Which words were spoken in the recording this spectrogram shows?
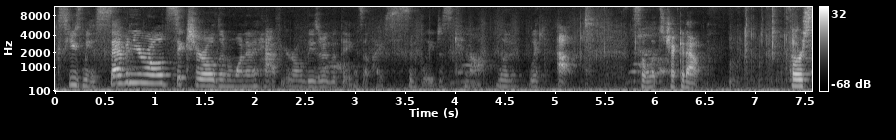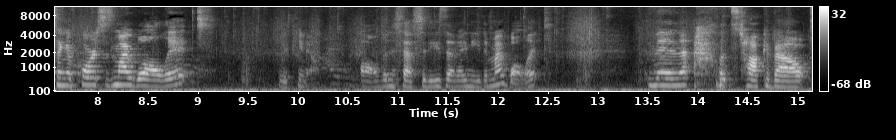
excuse me, a seven-year-old, six-year-old, and one and a half-year-old, these are the things that I simply just cannot live without. So let's check it out. First thing, of course, is my wallet with, you know, all the necessities that I need in my wallet. And then let's talk about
